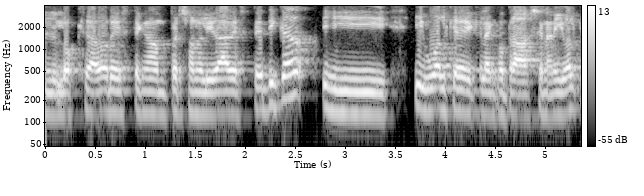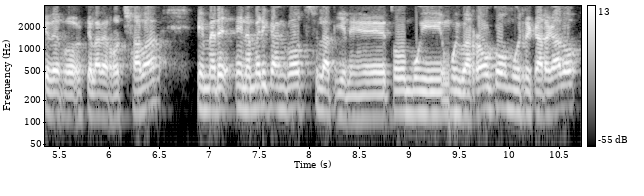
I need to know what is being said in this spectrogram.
los creadores tengan personalidad estética y igual que, la encontrabas en Aníbal, que, que la derrochaba, en, American Gods la tiene todo muy, muy barroco, muy recargado.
